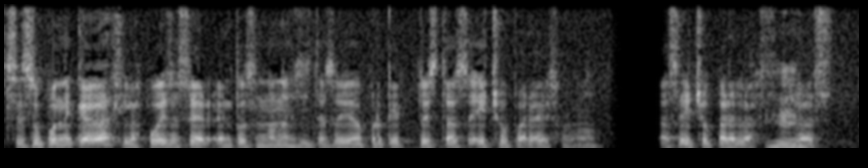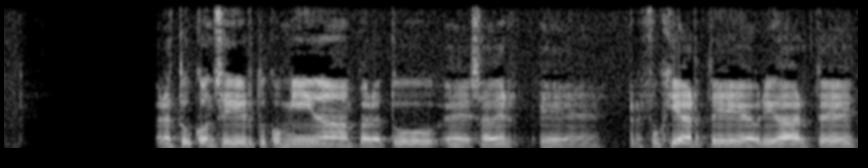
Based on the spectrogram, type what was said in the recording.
se supone que hagas las puedes hacer, entonces no necesitas ayuda porque tú estás hecho para eso, ¿no? Estás hecho para las... Para tú conseguir tu comida, para tú eh, saber eh, refugiarte, abrigarte,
